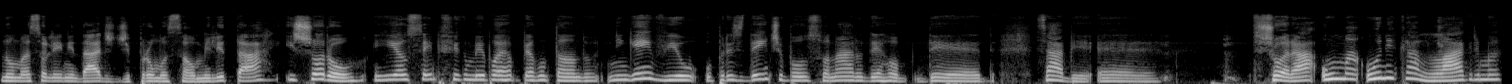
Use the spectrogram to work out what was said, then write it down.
numa solenidade de promoção militar e chorou. E eu sempre fico me perguntando: ninguém viu o presidente Bolsonaro de, sabe, é, chorar uma única lágrima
